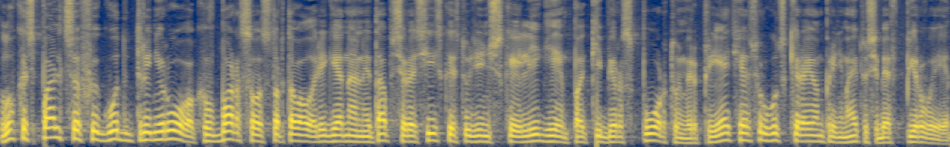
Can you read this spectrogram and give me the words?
Ловкость пальцев и годы тренировок. В Барсово стартовал региональный этап Всероссийской студенческой лиги по киберспорту. Мероприятие Сургутский район принимает у себя впервые.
